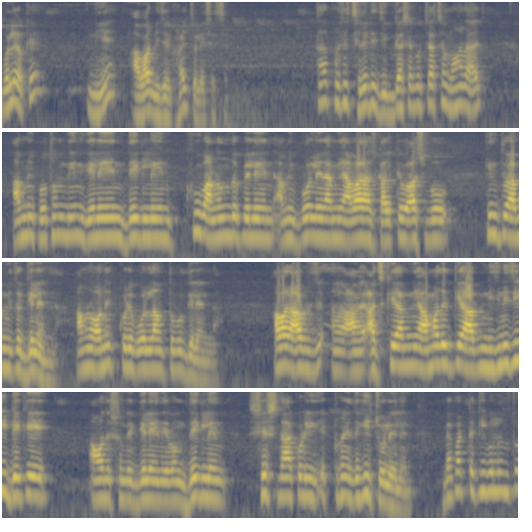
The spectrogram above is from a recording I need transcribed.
বলে ওকে নিয়ে আবার নিজের ঘরে চলে এসেছে। তারপর সে ছেলেটি জিজ্ঞাসা করছে আচ্ছা মহারাজ, আপনি প্রথম দিন গেলেন, দেখলেন, খুব আনন্দ পেলেন। আপনি বললেন, আমি আবার আস কালকেও আসব। কিন্তু আপনি তো গেলেন না। আমরা অনেক করে বললাম, তবু গেলেন না। আবার আজকে আপনি আমাদেরকে আপনি নিজে নিজেই ডেকে আমাদের সঙ্গে গেলেন এবং দেখলেন, শেষ না করেই একটুখানি দেখেই চলে এলেন। ব্যাপারটা কি বলুন তো?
